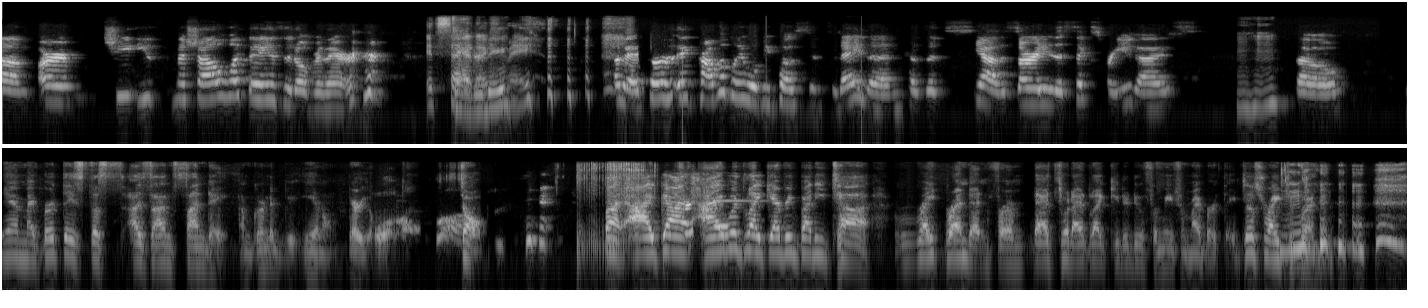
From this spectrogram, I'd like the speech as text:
Um, or she, you, Michelle, what day is it over there? It's Saturday, Saturday. okay, so it probably will be posted today then, because it's yeah, it's already the sixth for you guys. Mm-hmm. So yeah, my birthday's this is on Sunday. I'm going to be, you know, very old. cool. So, but I got, I would like everybody to write Brendan from that's what I'd like you to do for me for my birthday. Just write to Brendan.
